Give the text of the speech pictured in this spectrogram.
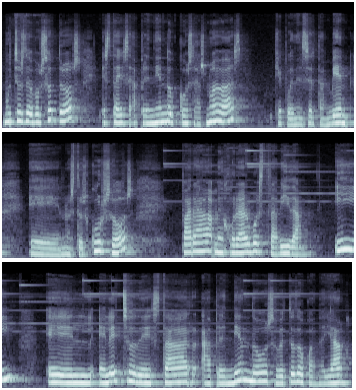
Muchos de vosotros estáis aprendiendo cosas nuevas, que pueden ser también eh, nuestros cursos, para mejorar vuestra vida. Y el, hecho de estar aprendiendo, sobre todo cuando ya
